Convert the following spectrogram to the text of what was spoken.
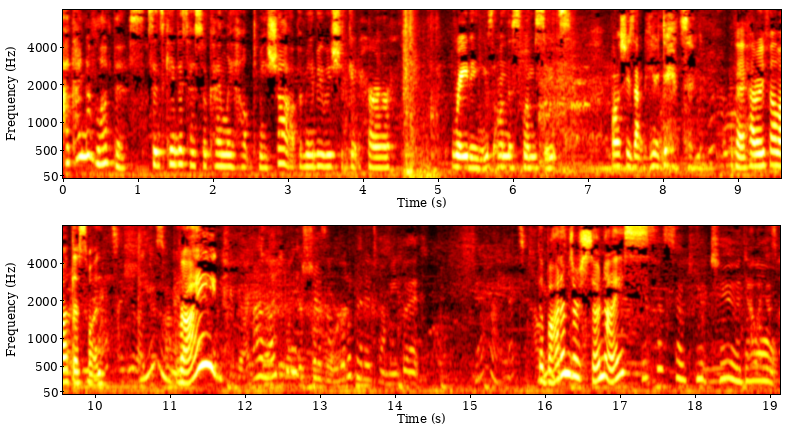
I kind of love this. Since Candace has so kindly helped me shop, maybe we should get her ratings on the swimsuits while she's out here dancing. Okay, how do we feel about this one? Right? I like that it shows a little bit of tummy, but the bottoms are so nice. This is so cute too. The little,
